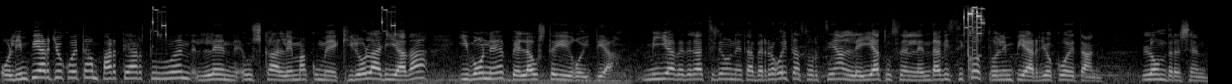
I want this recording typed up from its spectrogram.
Olimpiar jokoetan parte hartu duen lehen euskal emakume kirolaria da Ibone Belaustegi goitia. Mila bederatzireun eta berrogeita zortzian lehiatu zen lehendabiziko Olimpiar jokoetan, Londresen.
